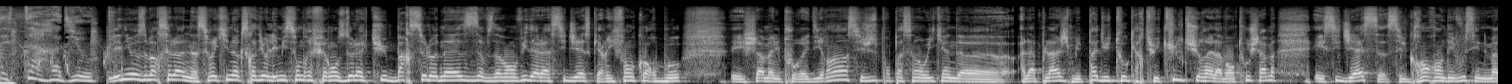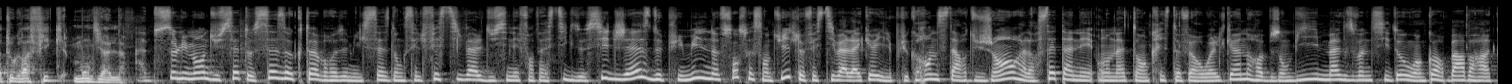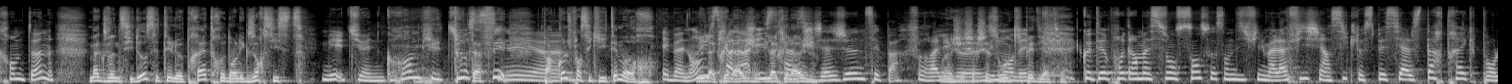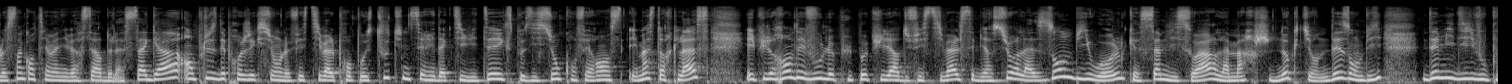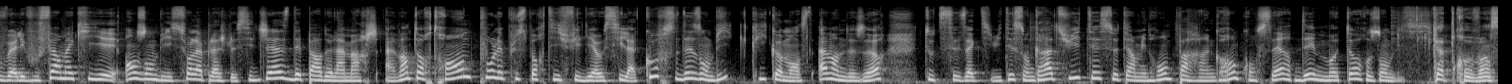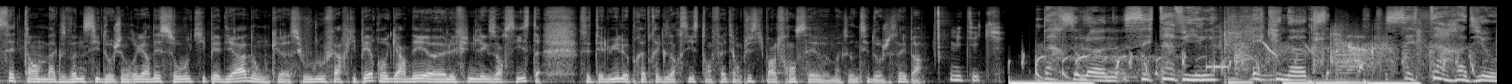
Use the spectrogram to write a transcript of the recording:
c'est ta radio. Les news de Barcelone sur Equinox Radio, l'émission de référence de l'actu barcelonaise. Vous avez envie d'aller à CJS car il fait encore beau. Et Cham, elle pourrait dire, ah, c'est juste pour passer un week-end euh, à la plage, mais pas du tout car tu es culturel avant tout, Cham. Et CJS, c'est le grand rendez-vous cinématographique mondial. Absolument, du 7 au 16 octobre 2016. Donc c'est le festival du ciné fantastique de CJS. Depuis 1968, le festival accueille les plus grandes stars du genre. Alors cette année, on attend Christopher Walken, Rob Zombie, Max von Sydow ou encore Barbara Crampton. Max von Sydow, c'était le prêtre dans L'Exorciste. Mais tu as une grande culture. Tout à fait. ciné, euh, Par contre, je pensais qu'il était mort. Eh ben non, Lui, il a quel âge il Il a quel âge Je ne sais pas. Faudra aller Ouais, le, lui sur demander. Wikipédia, tiens. Côté programmation, 170 films à l'affiche et un cycle spécial Star Trek pour le 50e anniversaire de la saga. En plus des projections, le festival propose toute une série d'activités, expositions, conférences et masterclass. Et puis le rendez-vous le plus populaire du festival, c'est bien sûr la Zombie Walk, samedi soir, la marche nocturne des zombies. Dès midi, vous pouvez aller vous faire maquiller en zombie sur la plage de Sitges. Départ de la marche à 20h30. Pour les plus sportifs, il y a aussi la course des zombies qui commence à 22h. Toutes ces activités sont gratuites et se termineront par un grand concert des moteurs zombies. 87 ans, Max von Sydow. Je viens de regarder sur Wikipédia, donc euh, si vous voulez vous faire flipper, regardez euh, le film de l'exorciste. C'était lui, le prêtre exorciste, en fait. Et en plus, il parle français, euh, Max von Sydow, je savais pas. Mythique. Barcelone, c'est ta ville. Equinox, c'est ta radio.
